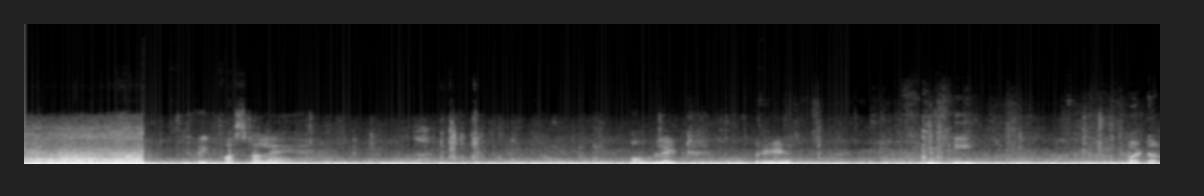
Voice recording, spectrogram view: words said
मॉर्निंग ब्रेकफास्ट आलाय ऑमलेट ब्रेड फ्रुटी बटर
